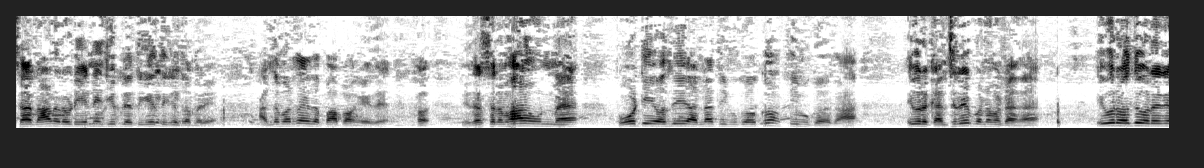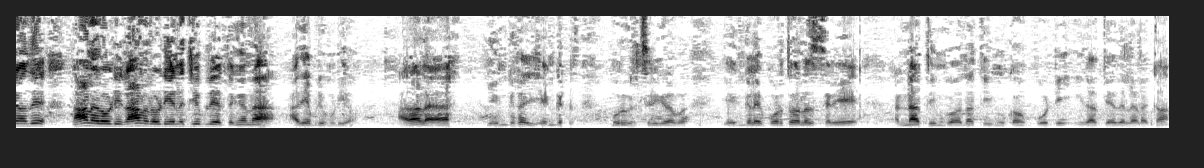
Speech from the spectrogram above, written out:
சார் நானும் ரவுடி என்ன ஜீப்ல ஏத்து ஏத்துக்கின்ற மாதிரி. அந்த மாதிரி தான் இதை பார்ப்பாங்க இது. ஹ, நிதர்சனமான உண்மை. போட்டியை வந்து அண்ணா திமுகவுக்கும் திமுக தான் இவரை கன்சிடரே பண்ண மாட்டாங்க. இவர் வந்து உடனே வந்து நானும் ரவுடி நானும் ரவுடி என்ன ஜீப்ல எடுத்துங்கன்னா அது எப்படி முடியும்? அதனால எங்களை எங்க முருகன் சிரிக்கிற எங்களை பொறுத்தவரை சரி அண்ணா திமுக தான் திமுக போட்டி இதான் தேர்தல் நடக்கும்.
